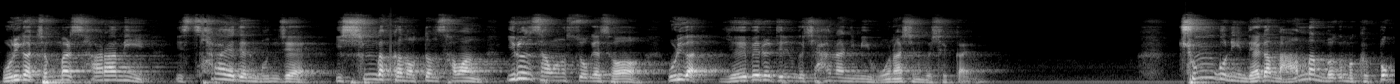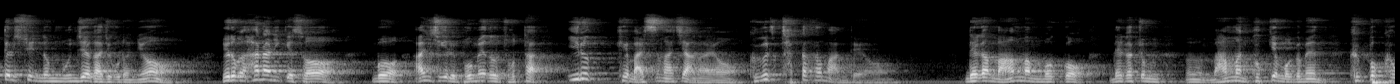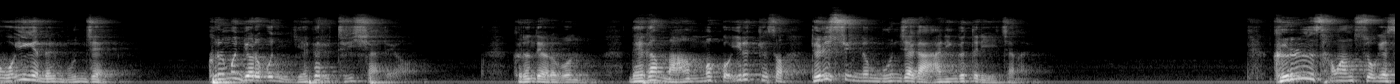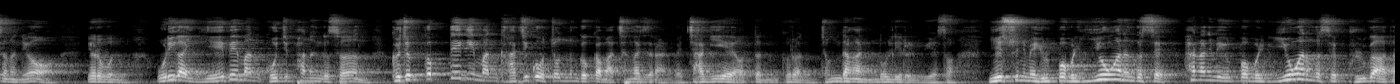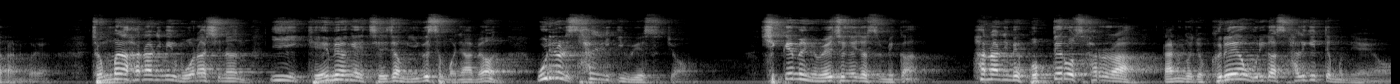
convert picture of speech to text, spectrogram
우리가 정말 사람이 이 살아야 될 문제, 이 심각한 어떤 상황, 이런 상황 속에서 우리가 예배를 드리는 것이 하나님이 원하시는 것일까요? 충분히 내가 마음만 먹으면 극복될 수 있는 문제 가지고는요. 여러분 하나님께서 뭐 안식일을 봄에도 좋다 이렇게 말씀하지 않아요. 그걸 착각하면 안 돼요. 내가 마음만 먹고 내가 좀 어, 마음만 굳게 먹으면 극복하고 이겨낼 문제. 그러면 여러분 예배를 드리셔야 돼요. 그런데 여러분 내가 마음 먹고 이렇게 해서 될수 있는 문제가 아닌 것들이 있잖아요. 그런 상황 속에서는요, 여러분, 우리가 예배만 고집하는 것은 그저 껍데기만 가지고 쫓는 것과 마찬가지라는 거예요. 자기의 어떤 그런 정당한 논리를 위해서 예수님의 율법을 이용하는 것에, 하나님의 율법을 이용하는 것에 불과하다라는 거예요. 정말 하나님이 원하시는 이 계명의 재정, 이것은 뭐냐면, 우리를 살리기 위해서죠. 십계명이 왜 정해졌습니까? 하나님의 법대로 살으라 라는 거죠. 그래야 우리가 살기 때문이에요.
